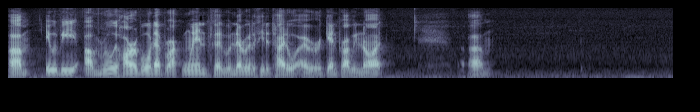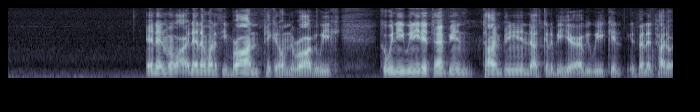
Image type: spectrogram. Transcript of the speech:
Um, it would be um, really horrible that Brock win because we're never going to see the title ever again. Probably not. Um, and then and then I want to see Braun taking home the Raw every week. Cause we need we need a champion time champion that's gonna be here every week and defend the title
